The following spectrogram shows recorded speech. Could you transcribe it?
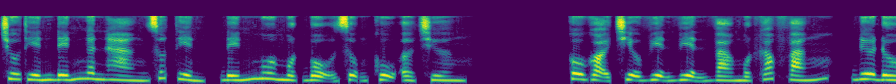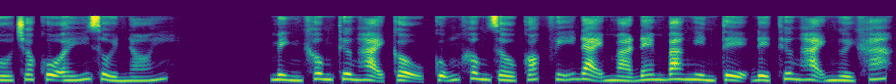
Chu Thiến đến ngân hàng rút tiền, đến mua một bộ dụng cụ ở trường. Cô gọi Triệu Viện Viện vào một góc vắng, đưa đồ cho cô ấy rồi nói. Mình không thương hại cậu cũng không giàu có vĩ đại mà đem 3.000 tệ để thương hại người khác.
